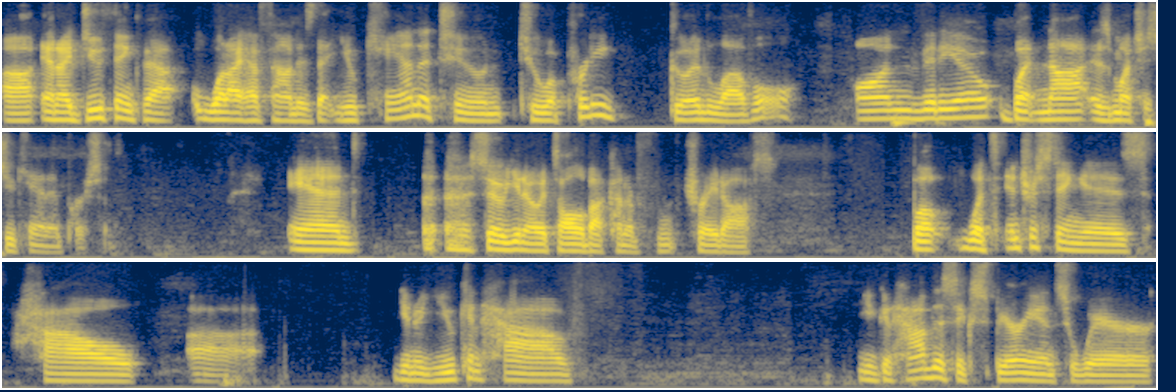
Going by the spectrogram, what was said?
Uh, and I do think that what I have found is that you can attune to a pretty good level on video, but not as much as you can in person. And so, you know, it's all about kind of trade offs. But what's interesting is how uh, you know you can have you can have this experience where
